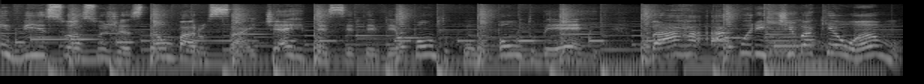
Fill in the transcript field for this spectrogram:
Envie sua sugestão para o site rtctv.com.br barra a Curitiba que eu amo.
